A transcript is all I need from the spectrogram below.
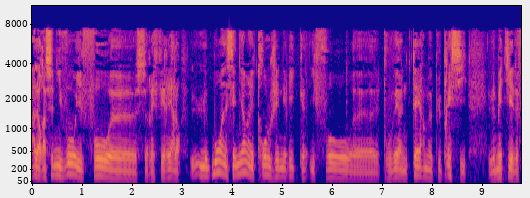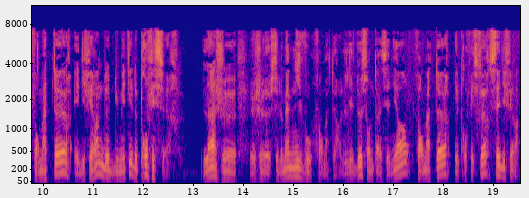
Alors à ce niveau, il faut euh, se référer. Alors le mot enseignant est trop générique. Il faut euh, trouver un terme plus précis. Le métier de formateur est différent du métier de professeur. Là, je, c'est le même niveau formateur. Les deux sont enseignants, formateurs et professeurs, c'est différent.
